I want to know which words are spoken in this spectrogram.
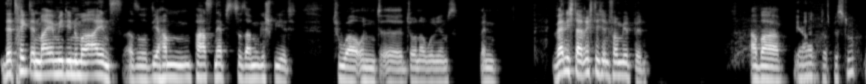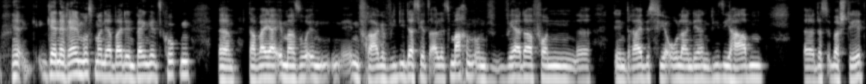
der trägt in Miami die Nummer eins. Also die haben ein paar Snaps zusammengespielt. Tua und äh, Jonah Williams wenn, wenn ich da richtig informiert bin. Aber ja, das bist du. Generell muss man ja bei den Bengals gucken. Ähm, da war ja immer so in, in Frage, wie die das jetzt alles machen und wer da von äh, den drei bis vier O-Line, die sie haben, äh, das übersteht.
